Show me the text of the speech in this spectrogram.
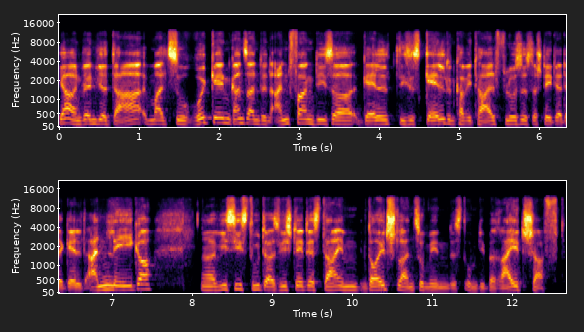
Ja, und wenn wir da mal zurückgehen, ganz an den Anfang dieser Geld, dieses Geld- und Kapitalflusses, da steht ja der Geldanleger. Wie siehst du das? Wie steht es da in Deutschland zumindest um die Bereitschaft,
